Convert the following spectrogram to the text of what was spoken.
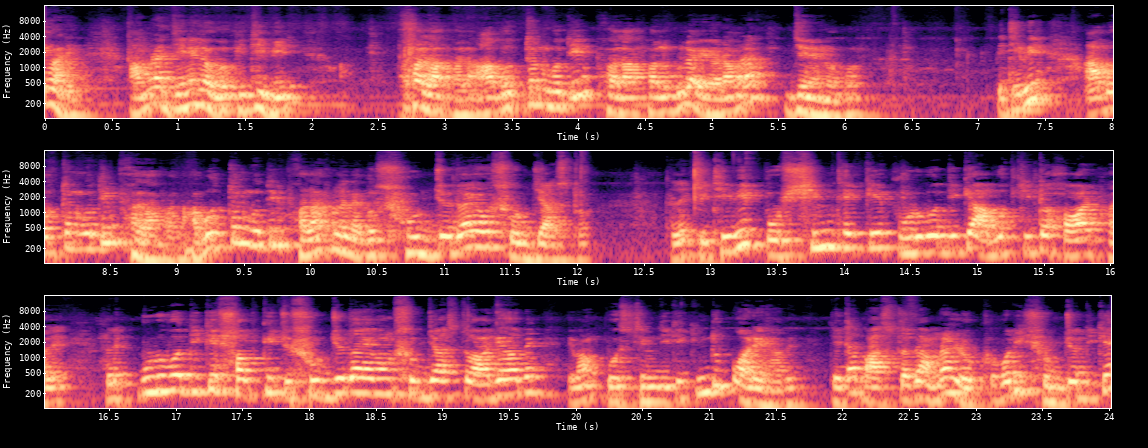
এবারে আমরা জেনে নেব পৃথিবীর ফলাফল, আবর্তন গতির ফলাফলগুলো এবার আমরা জেনে নেব। পৃথিবীর আবর্তন গতির ফলাফল। আবর্তন গতির ফলাফলে দেখো সূর্যোদয় ও সূর্যাস্ত। তাহলে পৃথিবীর পশ্চিম থেকে পূর্ব দিকে আবর্তিত হওয়ার ফলে, তাহলে পূর্ব দিকে সব কিছু সূর্যোদয় এবং সূর্যাস্ত আগে হবে এবং পশ্চিম দিকে কিন্তু পরে হবে। যেটা বাস্তবে আমরা লক্ষ্য করি সূর্য দিকে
